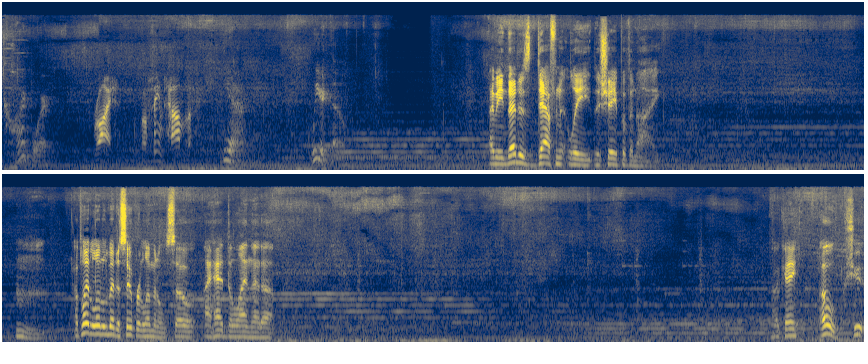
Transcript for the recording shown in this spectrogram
cardboard. Right. Well, seems harmless. Yeah. Weird though. I mean, that is definitely the shape of an eye. Hmm. I played a little bit of Superliminal, so I had to line that up. Okay. Oh, shoot.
